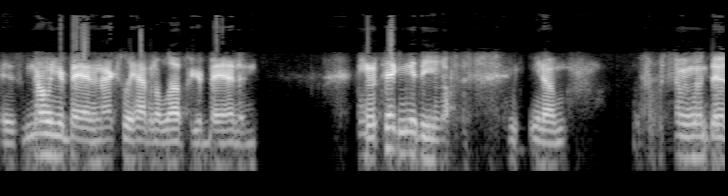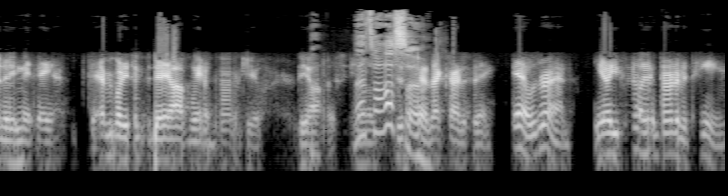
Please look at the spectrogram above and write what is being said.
is knowing your band and actually having a love for your band and you know taking it to the office. You know, first time we went there, they made they everybody took the day off and we had a barbecue at the office. That's know, awesome. kinda that kind of thing. Yeah, it was rad. You know, you feel like a part of a team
